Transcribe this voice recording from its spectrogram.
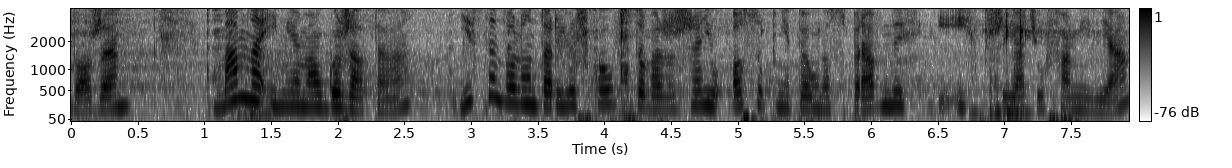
Boże. Mam na imię Małgorzata. Jestem wolontariuszką w Stowarzyszeniu Osób Niepełnosprawnych i ich przyjaciół Familia,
